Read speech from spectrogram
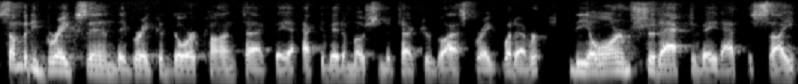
somebody breaks in, they break a door contact, they activate a motion detector, glass break, whatever. The alarm should activate at the site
